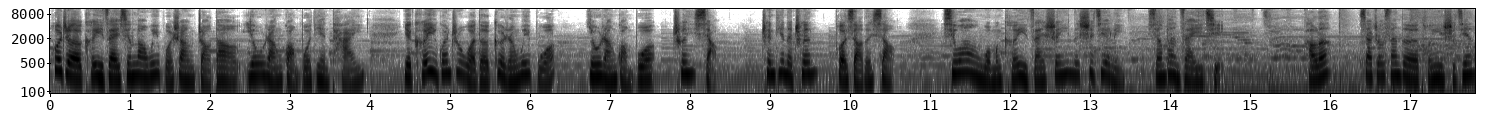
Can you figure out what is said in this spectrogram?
或者可以在新浪微博上找到悠然广播电台，也可以关注我的个人微博“悠然广播春晓”，春天的春，破晓的晓。希望我们可以在声音的世界里。相伴在一起。好了，下周三的同一时间，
